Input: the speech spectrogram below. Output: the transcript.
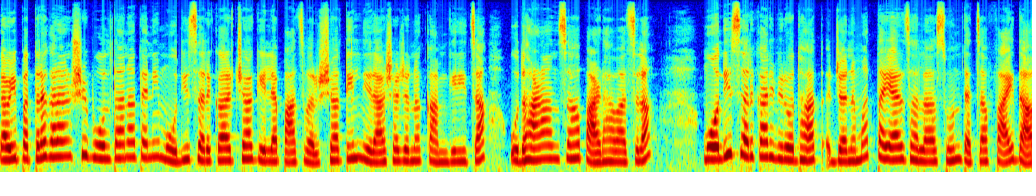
यावेळी पत्रकारांशी बोलताना त्यांनी मोदी सरकारच्या गेल्या पाच वर्षातील निराशाजनक कामगिरीचा उदाहरणांसह पाढा वाचला. मोदी सरकार विरोधात जनमत तयार झालं असून त्याचा फायदा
